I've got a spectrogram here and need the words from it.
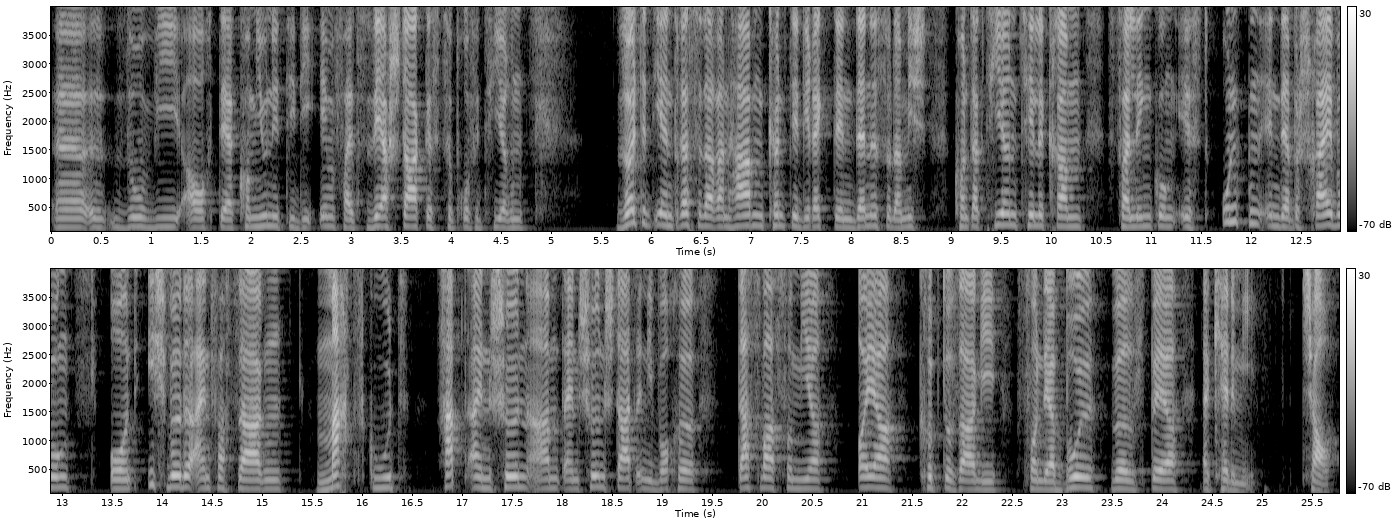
äh, sowie auch der Community, die ebenfalls sehr stark ist, zu profitieren. Solltet ihr Interesse daran haben, könnt ihr direkt den Dennis oder mich kontaktieren. Telegram-Verlinkung ist unten in der Beschreibung. Und ich würde einfach sagen, macht's gut, habt einen schönen Abend, einen schönen Start in die Woche. Das war's von mir euer Kryptosagi von der Bull vs. Bear Academy. Ciao.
